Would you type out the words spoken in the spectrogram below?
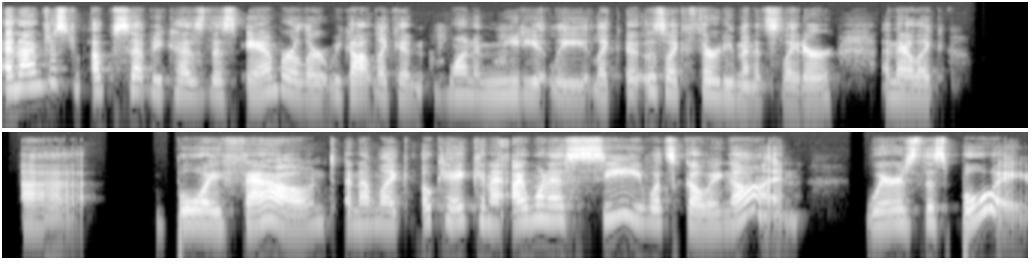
And I'm just upset because this Amber Alert, we got like a one immediately, like it was like 30 minutes later, and they're like, uh, boy found. And I'm like, okay, can I, I want to see what's going on. Where's this boy?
